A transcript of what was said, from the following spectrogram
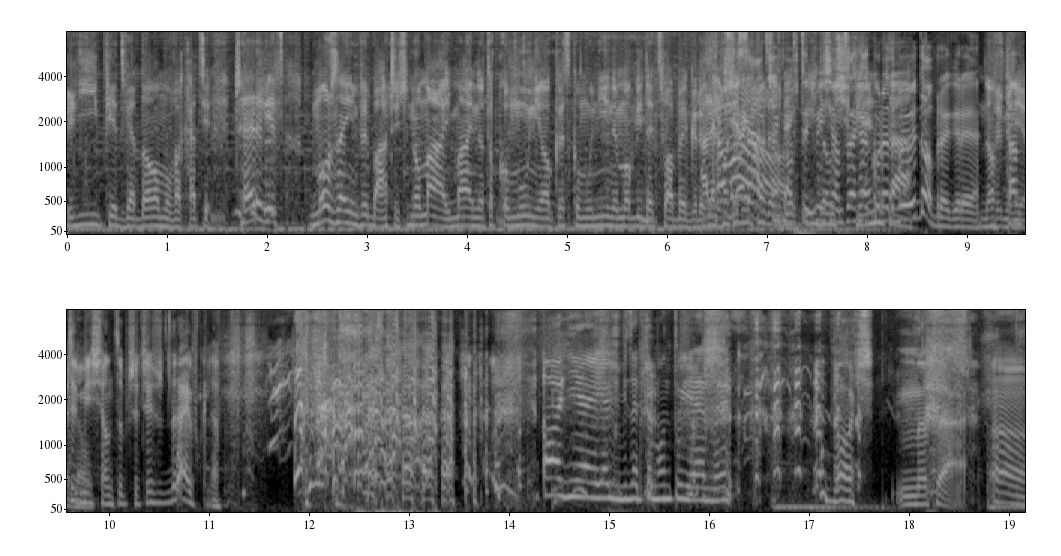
Lipiec, wiadomo, wakacje. Czerwiec można im wybaczyć. No maj, maj, no to komunia, okres komunijny, mogli dać słabe gry. Ale No No, poczekaj, poczekaj, bo w tych idą miesiącach święta. akurat były dobre gry. No w Wymień tamtym jedną. miesiącu przecież Drive Club. O nie, ja już widzę, jak to montujemy. Boż. No tak. o.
